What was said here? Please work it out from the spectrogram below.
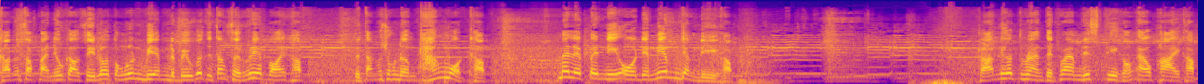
ครับและซับ8นิ้วเก่าซีโร่ตรงรุ่น BMW ก็ติดตั้งเสร็จเรียบร้อยครับติดตั้งเข้าช่องเดิมทั้งหมดครับไม่เลยเป็นนีโอเดเมียมอย่างดีครับครับนี่ก็ตำแหน่งติดแรมดิสพีของ Alpine ครับ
